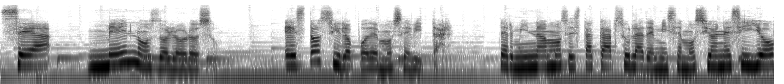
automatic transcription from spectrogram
sea menos doloroso. Esto sí lo podemos evitar. Terminamos esta cápsula de mis emociones y yo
